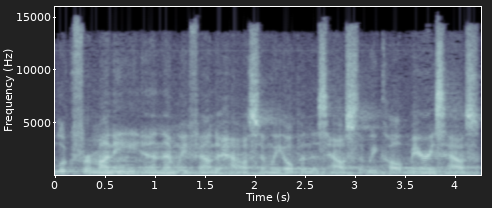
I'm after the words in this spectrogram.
look for money, and then we found a house, and we opened this house that we called Mary's House,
